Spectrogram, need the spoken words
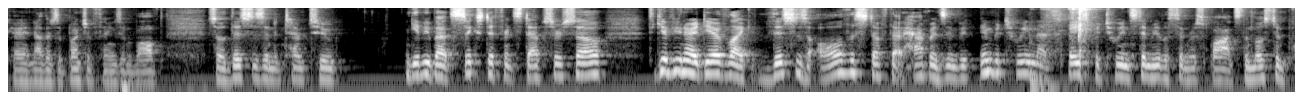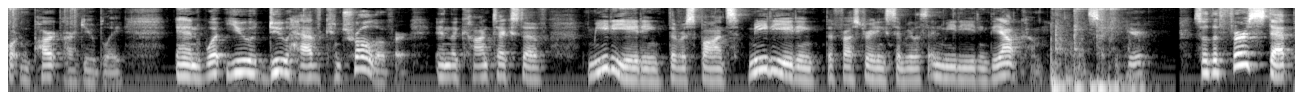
Okay, now there's a bunch of things involved. So this is an attempt to give you about six different steps or so to give you an idea of like this is all the stuff that happens in, be- in between that space between stimulus and response, the most important part, arguably, and what you do have control over in the context of mediating the response, mediating the frustrating stimulus, and mediating the outcome. One second here. So, the first step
